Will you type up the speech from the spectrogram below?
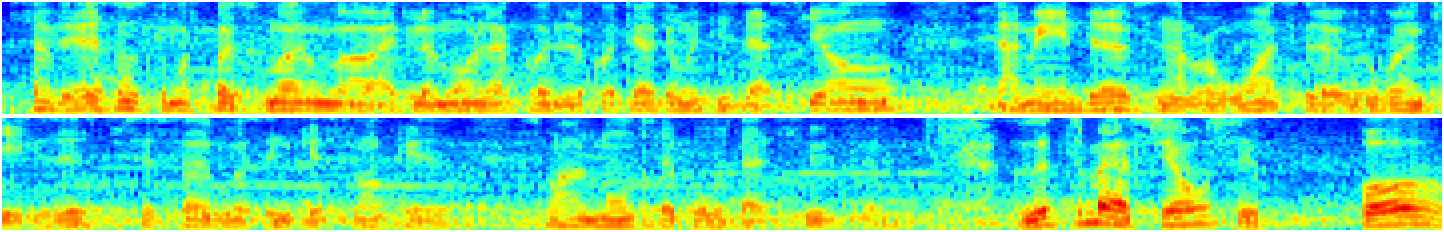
C'est intéressant parce que moi je parle souvent avec le monde, le côté automatisation, la main-d'œuvre, c'est number one, c'est le gros problème qui existe. Puis c'est ça, c'est une question que souvent le monde se pose là-dessus. L'automation, c'est pas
